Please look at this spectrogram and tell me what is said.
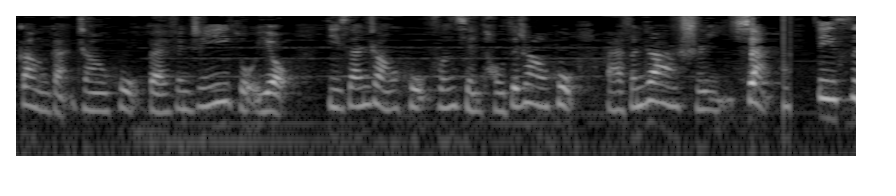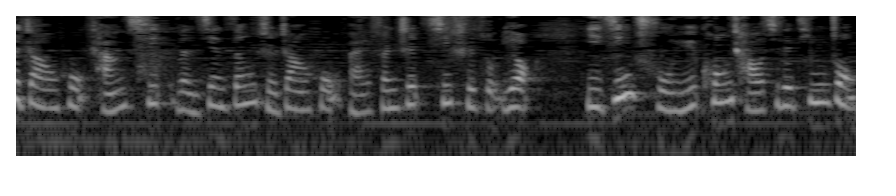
杠杆账户百分之一左右。第三账户风险投资账户百分之二十以下，第四账户长期稳健增值账户百分之七十左右。已经处于空巢期的听众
